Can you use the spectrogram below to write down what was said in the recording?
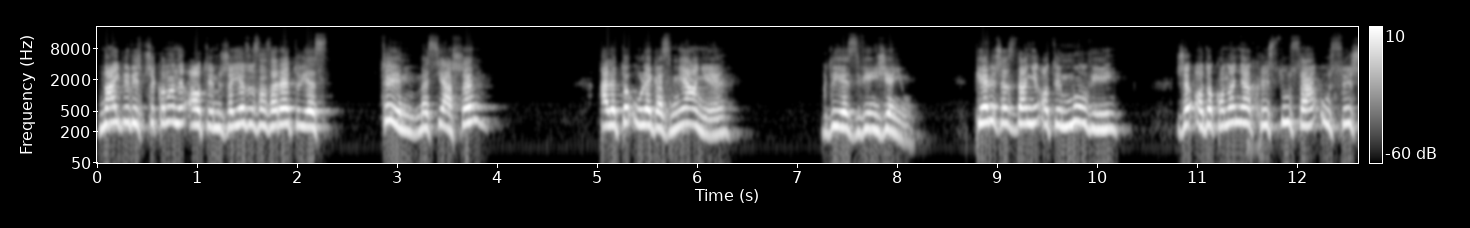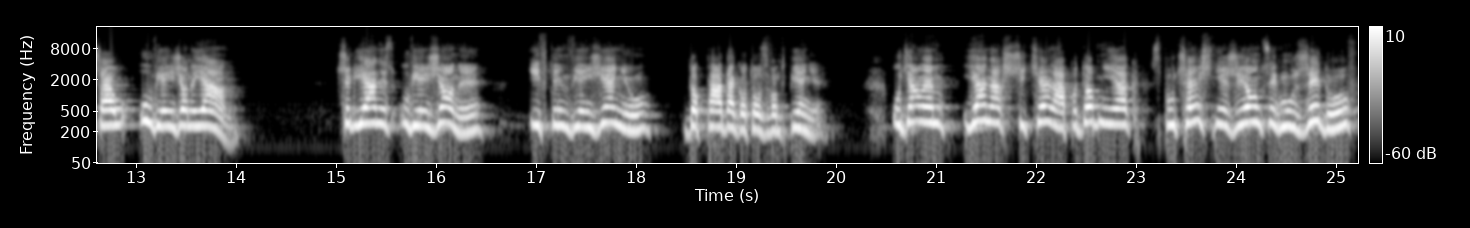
Najpierw jest przekonany o tym, że Jezus Nazaretu jest tym Mesjaszem, ale to ulega zmianie, gdy jest w więzieniu. Pierwsze zdanie o tym mówi, że o dokonaniach Chrystusa usłyszał uwięziony Jan. Czyli Jan jest uwięziony i w tym więzieniu dopada go to zwątpienie. Udziałem Jana Chrzciciela, podobnie jak współcześnie żyjących mu Żydów,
